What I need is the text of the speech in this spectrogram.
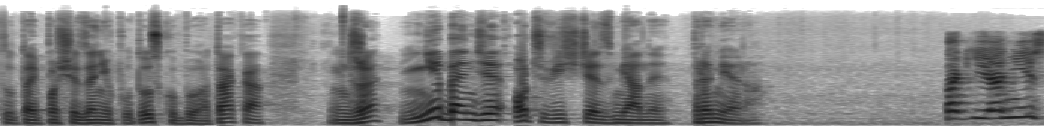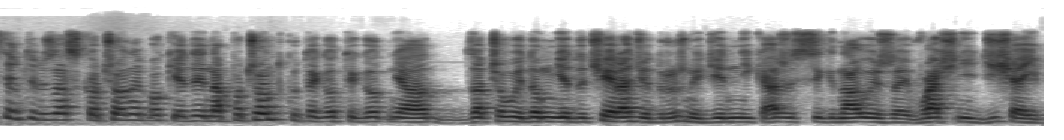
tutaj posiedzeniu w Półtusku była taka, że nie będzie oczywiście zmiany premiera. Tak, ja nie jestem tym zaskoczony, bo kiedy na początku tego tygodnia zaczęły do mnie docierać od różnych dziennikarzy sygnały, że właśnie dzisiaj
